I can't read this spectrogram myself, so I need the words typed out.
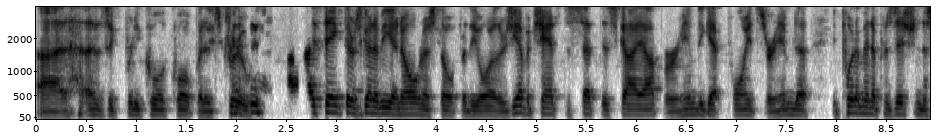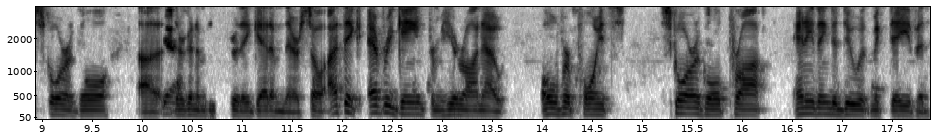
Uh, that's a pretty cool quote, but it's true. I think there's going to be an onus, though, for the Oilers. You have a chance to set this guy up or him to get points or him to put him in a position to score a goal. Uh, yeah. They're going to make sure they get him there. So I think every game from here on out, over points, score a goal prop, anything to do with McDavid,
